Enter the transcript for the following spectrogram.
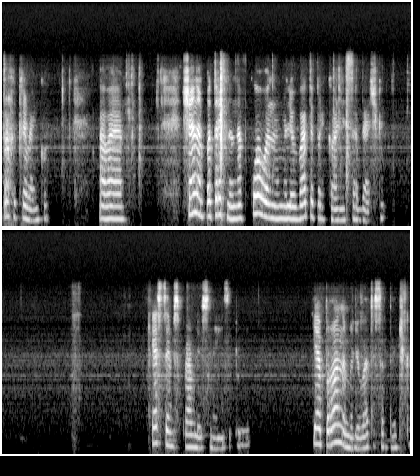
Трохи кривенько. Але ще нам потрібно навколо намалювати прикольні сердечки. Я з цим справлюсь на ізі. Я про намалювати сердечка.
